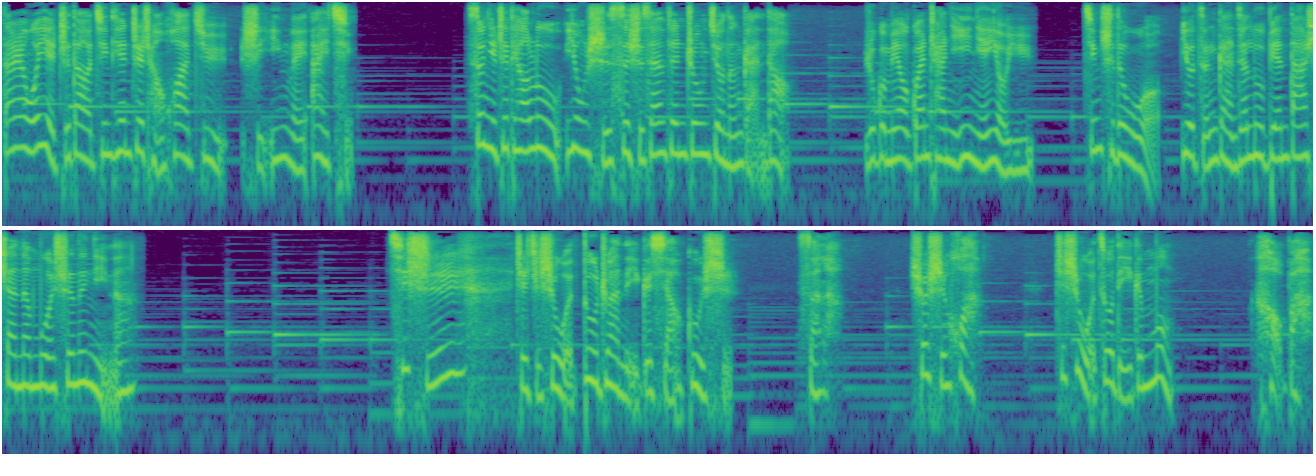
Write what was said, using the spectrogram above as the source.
当然，我也知道今天这场话剧是因为爱情。送你这条路用时四十三分钟就能赶到。如果没有观察你一年有余，矜持的我又怎敢在路边搭讪那陌生的你呢？其实这只是我杜撰的一个小故事。算了，说实话，这是我做的一个梦。好吧，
